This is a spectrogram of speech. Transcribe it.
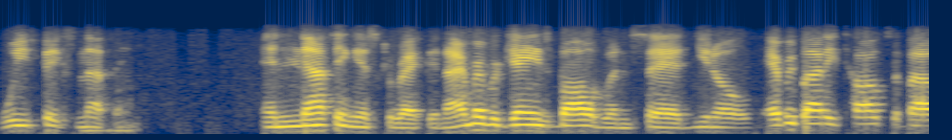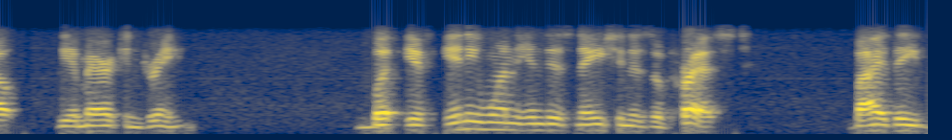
we fix nothing and nothing is corrected. And I remember James Baldwin said, you know, everybody talks about the American dream, but if anyone in this nation is oppressed by the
